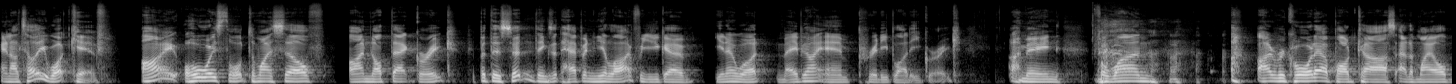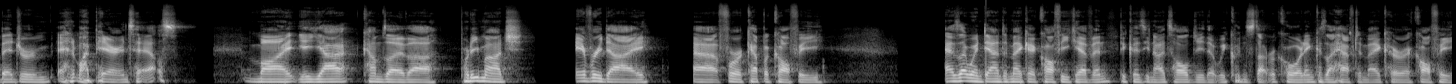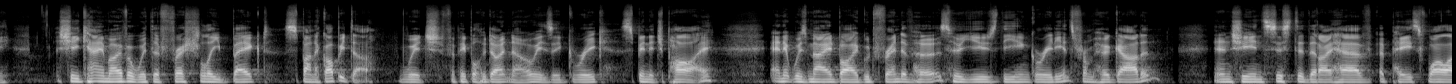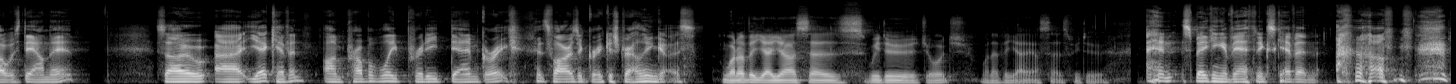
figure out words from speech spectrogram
And I'll tell you what, Kev, I always thought to myself, I'm not that Greek, but there's certain things that happen in your life where you go, you know what, maybe I am pretty bloody Greek. I mean, for one, I record our podcast out of my old bedroom at my parents' house my yaya comes over pretty much every day uh, for a cup of coffee. As I went down to make her coffee, Kevin, because you know I told you that we couldn't start recording because I have to make her a coffee. She came over with a freshly baked spanakopita, which, for people who don't know, is a Greek spinach pie, and it was made by a good friend of hers who used the ingredients from her garden. And she insisted that I have a piece while I was down there. So, uh, yeah, Kevin, I'm probably pretty damn Greek as far as a Greek Australian goes. Whatever Yaya says, we do, George. Whatever Yaya says, we do. And speaking of ethnics, Kevin, um,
